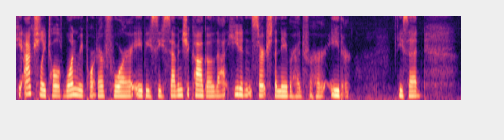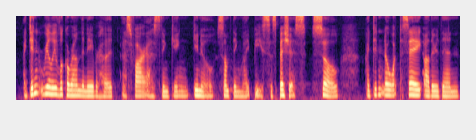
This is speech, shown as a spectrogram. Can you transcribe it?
He actually told one reporter for ABC 7 Chicago that he didn't search the neighborhood for her either. He said, I didn't really look around the neighborhood as far as thinking, you know, something might be suspicious, so I didn't know what to say other than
